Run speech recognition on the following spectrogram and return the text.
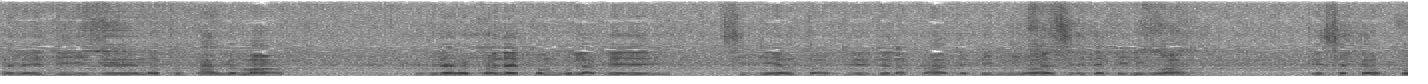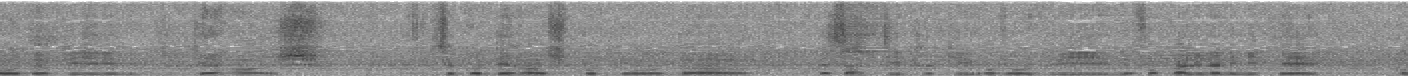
j'allais dire, de notre Parlement. Je voulais reconnaître, comme vous l'avez si bien entendu de la part des Béninoises et des Béninois, que c'est un code qui dérange. Ce code dérange beaucoup dans les articles qui aujourd'hui ne font pas l'unanimité au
